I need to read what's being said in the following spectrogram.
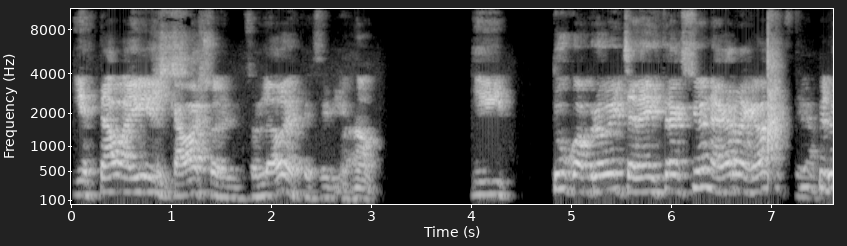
y estaba ahí el caballo del soldado este sería. Ajá. Y Tuco aprovecha la distracción, agarra el caballo y se la Pero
